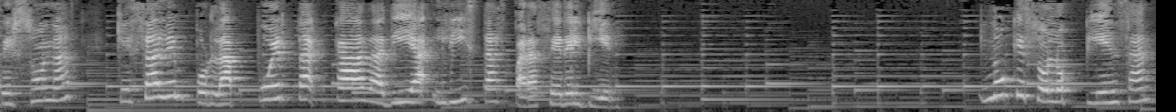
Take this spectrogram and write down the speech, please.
Personas que salen por la puerta cada día listas para hacer el bien. No que solo piensan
